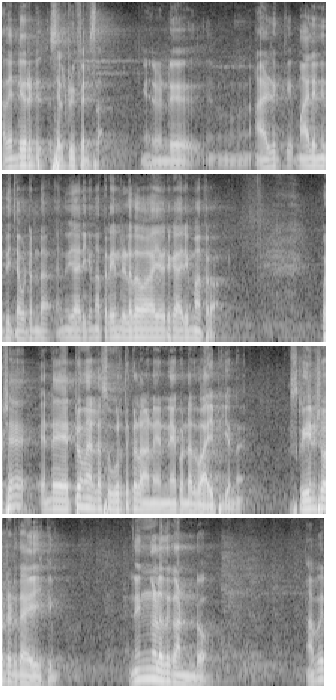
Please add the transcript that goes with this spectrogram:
അതെന്റെ ഒരു സെൽഫ് ഡിഫെൻസാണ് അതുകൊണ്ട് അഴുക്ക് മാലിന്യത്തിൽ ചവിട്ടണ്ട എന്ന് വിചാരിക്കുന്ന അത്രയും ലളിതമായ ഒരു കാര്യം മാത്രമാണ് പക്ഷേ എന്റെ ഏറ്റവും നല്ല സുഹൃത്തുക്കളാണ് എന്നെ കൊണ്ട് അത് വായിപ്പിക്കുന്നത്. സ്ക്രീൻഷോട്ട് എടുത്ത് അയക്കും നിങ്ങളിത് കണ്ടോ? അവർ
